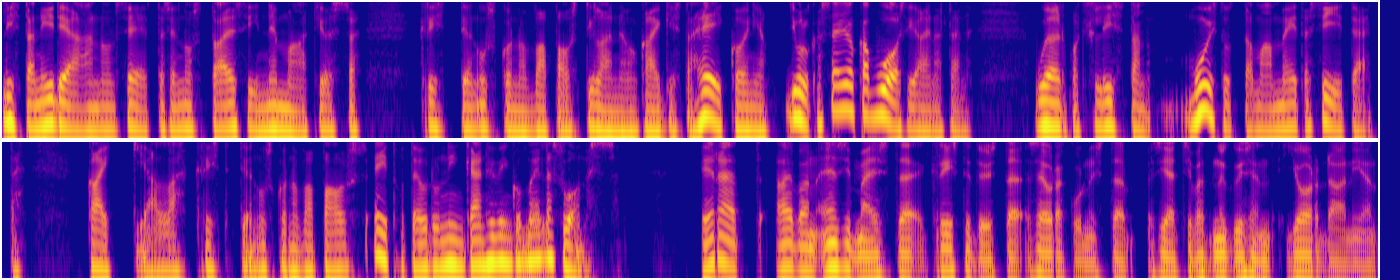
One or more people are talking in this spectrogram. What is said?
listan ideahan on se, että se nostaa esiin ne maat, joissa kristittyjen uskonnonvapaustilanne on kaikista heikoin ja julkaisee joka vuosi aina tämän World Watch-listan muistuttamaan meitä siitä, että kaikkialla kristittyjen uskonnonvapaus ei toteudu niinkään hyvin kuin meillä Suomessa. Erät aivan ensimmäisistä kristityistä seurakunnista sijaitsivat nykyisen Jordanian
